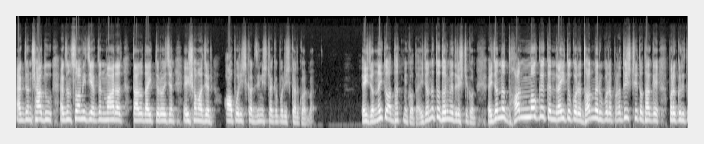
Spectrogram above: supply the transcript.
একজন সাধু, একজন স্বামীজি, একজন মহারাজ, তারও দায়িত্ব রয়েছেন এই সমাজের অপরিষ্কার জিনিসটাকে পরিষ্কার করবার। এই জন্যই তো আধ্যাত্মিকতা এই জন্য তো ধর্মীয় দৃষ্টিকোণ এই জন্য ধর্মকে কেন্দ্রায়িত করে ধর্মের উপরে প্রতিষ্ঠিত থাকে প্রকৃত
